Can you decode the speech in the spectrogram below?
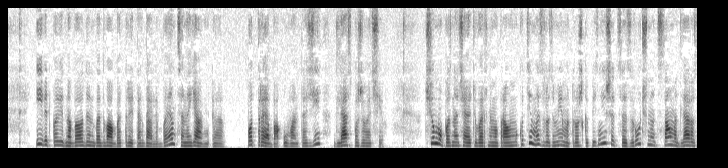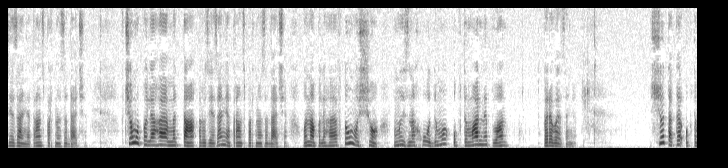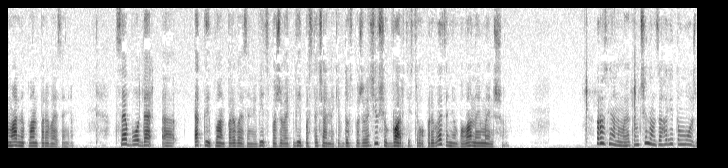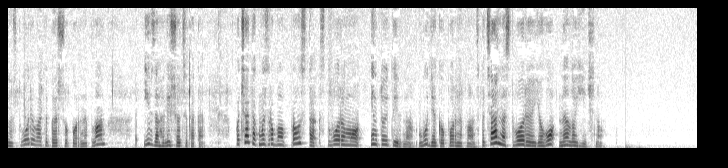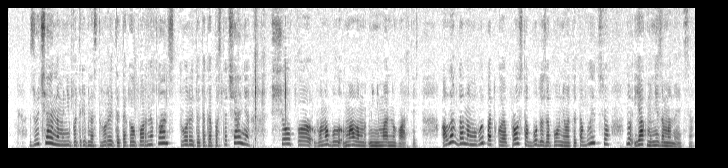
І, відповідно, B1, B2, B3 і так далі БМ це наявні, е, потреба у вантажі для споживачів. Чому позначають у верхньому правому куті, ми зрозуміємо трошки пізніше, це зручно саме для розв'язання транспортної задачі. В чому полягає мета розв'язання транспортної задачі? Вона полягає в тому, що ми знаходимо оптимальний план перевезення. Що таке оптимальний план перевезення? Це буде е, такий план перевезення від, споживач... від постачальників до споживачів, щоб вартість цього перевезення була найменшою. Розглянемо, яким чином взагалі-то можна створювати перший опорний план і взагалі, що це таке. Початок ми зробимо просто, створимо інтуїтивно будь-який опорний план. Спеціально створюю його нелогічно. Звичайно, мені потрібно створити такий опорний план, створити таке постачання, щоб е, воно було, мало мінімальну вартість. Але в даному випадку я просто буду заповнювати таблицю, ну, як мені заманеться.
